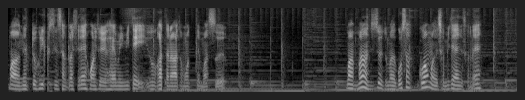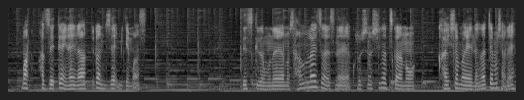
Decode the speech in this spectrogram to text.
まあ、ネットフリックスに参加してね、ホワイトより早めに見てよかったなと思ってます。まあ、まだ実を言うとまだ 5, 作5話までしか見てないんですかね。まあ、外れてはいないなっていう感じで見てます。ですけどもね、あの、サンライズがですね、今年の4月からの会社名なくなっちゃいましたよね。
